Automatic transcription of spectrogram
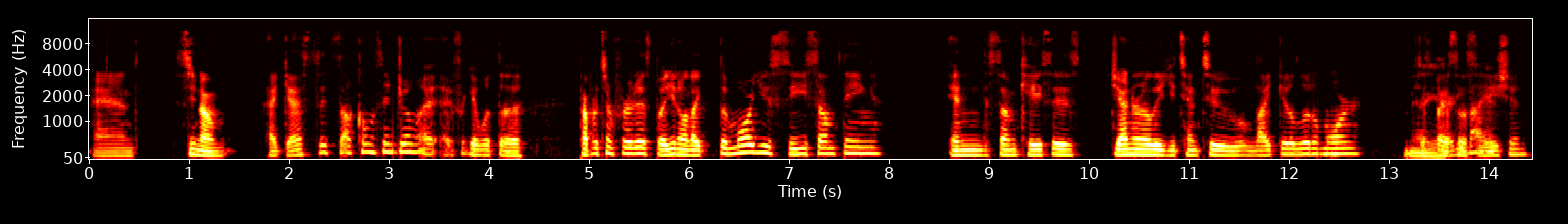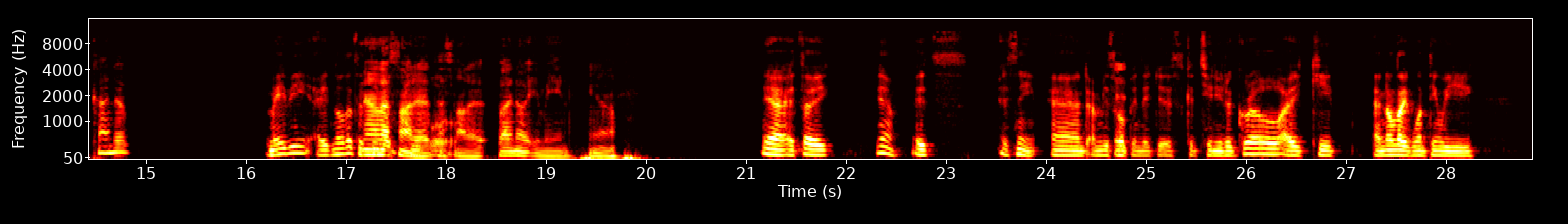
and you know, I guess it's Stockholm syndrome. I, I forget what the proper term for this, but you know, like the more you see something, in some cases, generally you tend to like it a little more just by association. kind of. Maybe I know that's a No, thing that's not people- it. That's not it. But I know what you mean. Yeah. Yeah, it's like yeah, it's it's neat, and I'm just It- hoping they just continue to grow. I keep I know like one thing we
